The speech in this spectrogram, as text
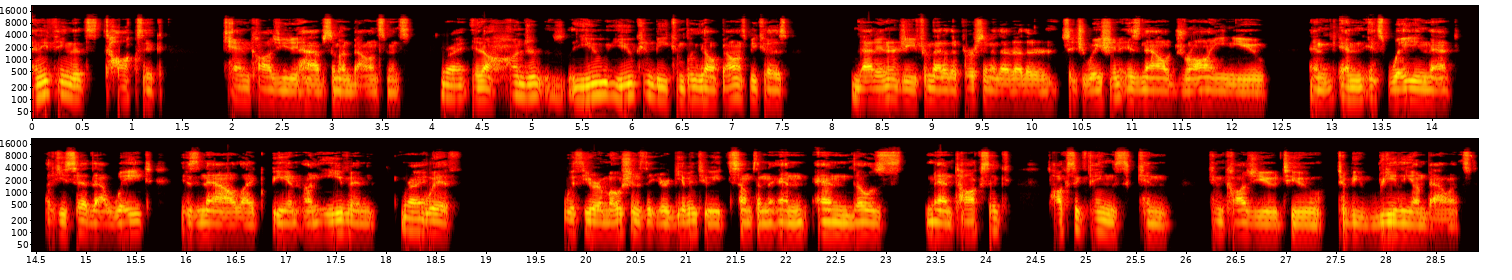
anything that's toxic can cause you to have some unbalancements. Right. In a hundred, you you can be completely off balance because that energy from that other person and that other situation is now drawing you, and and it's weighting that, like you said, that weight is now like being uneven Right. with with your emotions that you're given to eat something and and those man toxic toxic things can can cause you to to be really unbalanced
